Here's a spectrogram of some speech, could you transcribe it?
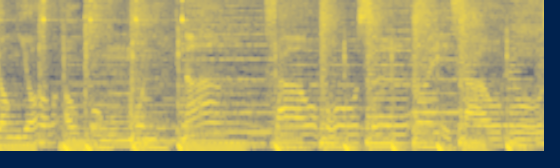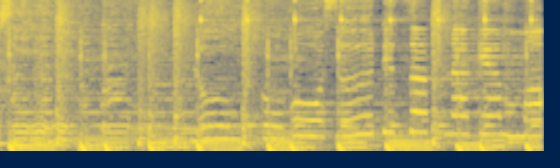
ยองโยเอาคงมนนางสาวโหเสือเอ้ยสาวโหเสือลูกกูหูซื้อดิจับหน้าแก้มเมา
